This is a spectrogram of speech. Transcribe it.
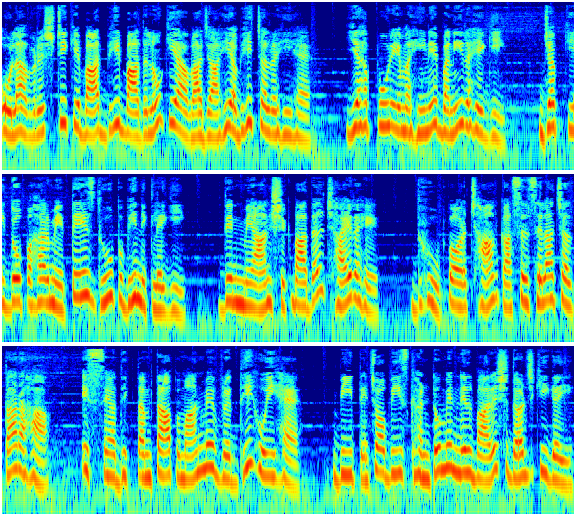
ओलावृष्टि के बाद भी बादलों की आवाजाही अभी चल रही है। यह पूरे महीने बनी रहेगी, जबकि दोपहर में तेज धूप भी निकलेगी। दिन में आंशिक बादल छाए रहे। धूप और छाव का सिलसिला चलता रहा। इससे अधिकतम तापमान में वृद्धि हुई है। बीते 24 घंटों में नील बारिश दर्ज की गई।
